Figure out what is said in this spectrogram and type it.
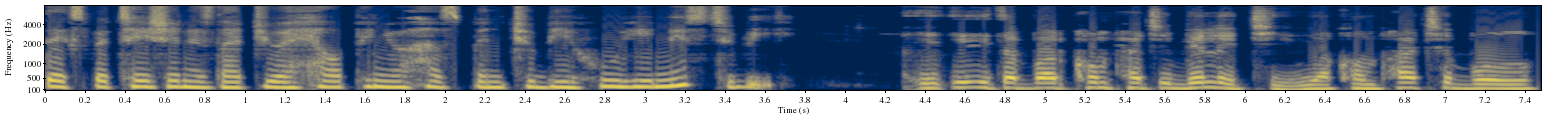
the expectation is that you are helping your husband to be who he needs to be. It, it's about compatibility. We are compatible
